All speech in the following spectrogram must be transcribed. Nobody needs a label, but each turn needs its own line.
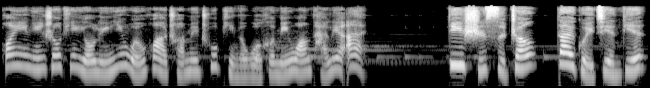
欢迎您收听由林音文化传媒出品的《我和冥王谈恋爱》
第十四章带鬼见爹。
